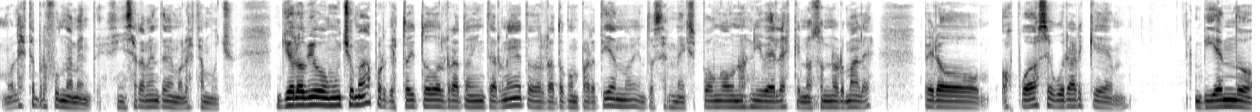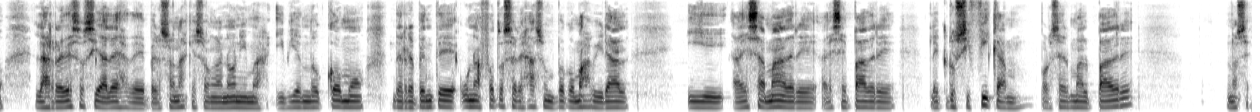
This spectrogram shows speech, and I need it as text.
molesta profundamente, sinceramente me molesta mucho. Yo lo vivo mucho más porque estoy todo el rato en internet, todo el rato compartiendo, y entonces me expongo a unos niveles que no son normales, pero os puedo asegurar que viendo las redes sociales de personas que son anónimas y viendo cómo de repente una foto se les hace un poco más viral y a esa madre, a ese padre le crucifican por ser mal padre, no sé,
